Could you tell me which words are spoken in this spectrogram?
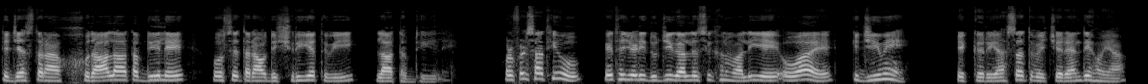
ਤੇ ਜਿਸ ਤਰ੍ਹਾਂ ਖੁਦਾ ਲਾ ਤਬਦੀਲ ਏ, ਉਸੇ ਤਰ੍ਹਾਂ ਉਹਦੀ ਸ਼ਰੀਅਤ ਵੀ ਲਾ ਤਬਦੀਲ ਏ। ਔਰ ਫਿਰ ਸਾਥੀਓ, ਇੱਥੇ ਜਿਹੜੀ ਦੂਜੀ ਗੱਲ ਸਿੱਖਣ ਵਾਲੀ ਏ, ਉਹ ਹੈ ਕਿ ਜਿਵੇਂ ਇੱਕ ਰਿਆਸਤ ਵਿੱਚ ਰਹਿੰਦੇ ਹੋਇਆਂ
